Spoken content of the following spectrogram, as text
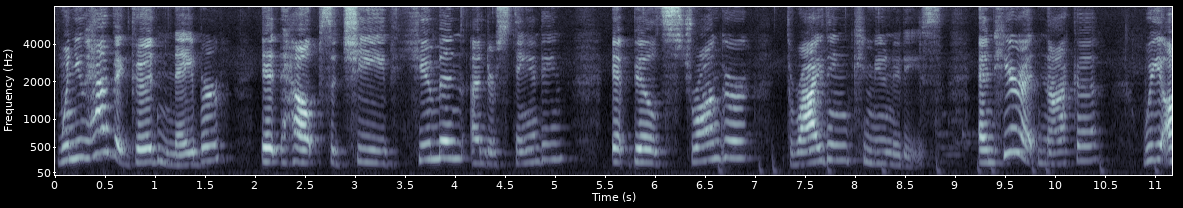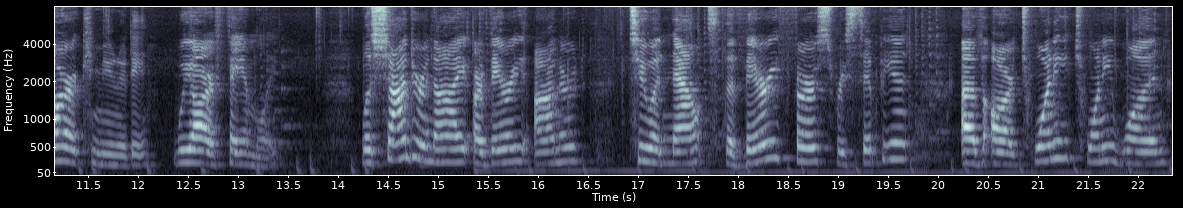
When you have a good neighbor, it helps achieve human understanding. It builds stronger, thriving communities. And here at NAHCA, we are a community. We are a family. LaShondra and I are very honored to announce the very first recipient of our 2021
